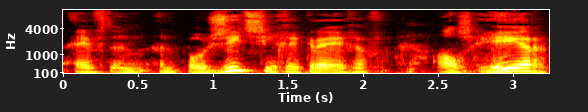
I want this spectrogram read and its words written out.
heeft een, een positie gekregen als Heer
